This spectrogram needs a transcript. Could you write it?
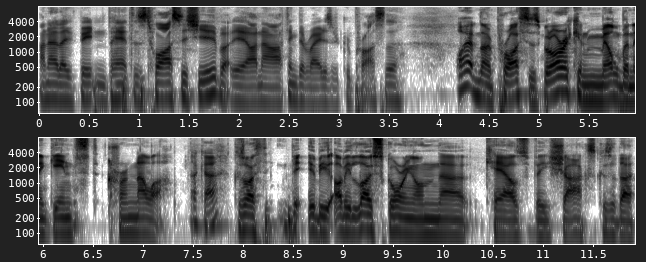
I know they've beaten Panthers twice this year, but yeah, I know. I think the Raiders are a good price there. I have no prices, but I reckon Melbourne against Cronulla. Okay. Because I think it'll be I'll be low scoring on uh, Cows v Sharks because of the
